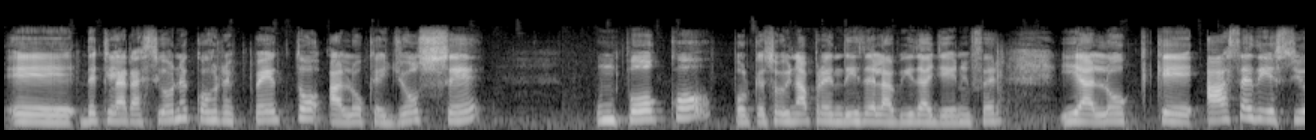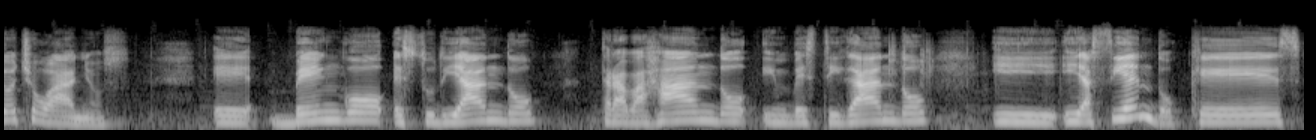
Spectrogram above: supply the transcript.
eh, declaraciones con respecto a lo que yo sé un poco, porque soy un aprendiz de la vida, Jennifer, y a lo que hace 18 años eh, vengo estudiando, trabajando, investigando y, haciendo, que es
